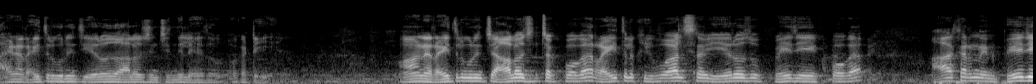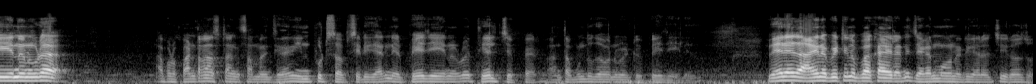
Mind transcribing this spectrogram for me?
ఆయన రైతుల గురించి ఏ రోజు ఆలోచించింది లేదు. ఒకటి ఆయన రైతుల గురించి ఆలోచించకపోగా రైతులకు ఇవ్వాల్సినవి ఏ రోజు పే చేయకపోగా ఆఖరి నేను పే చేయనని కూడా అప్పుడు పంట నష్టానికి సంబంధించి కానీ ఇన్పుట్ సబ్సిడీ కానీ నేను పే చేయనని కూడా తేల్చి చెప్పారు. అంతకుముందు గవర్నమెంట్ పే చేయలేదు. వేరేది ఆయన పెట్టిన బకాయిలని జగన్మోహన్ రెడ్డి గారు వచ్చి ఈరోజు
